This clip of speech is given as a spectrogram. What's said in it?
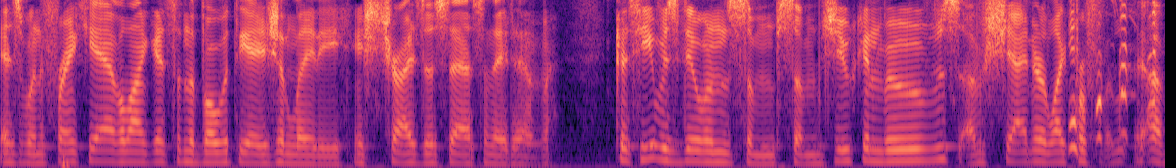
is when Frankie Avalon gets on the boat with the Asian lady and she tries to assassinate him. Because he was doing some some juking moves of Shatner like of,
